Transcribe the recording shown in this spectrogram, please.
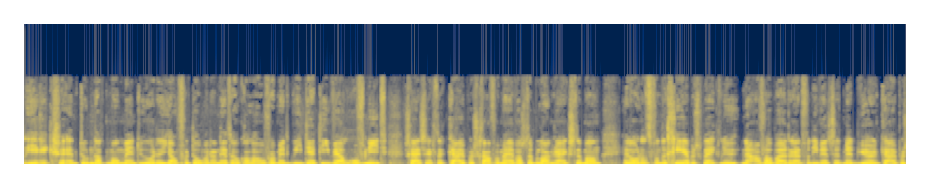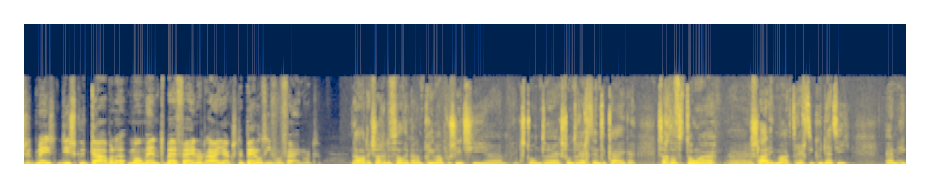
Eriksen. En toen dat moment, u hoorde Jan Vertongen er net ook al over... met Guidetti wel of niet. Scheidsrechter Kuipers gaf hem, hij was de belangrijkste man. En Ronald van der Geer bespreekt nu, na afloop uiteraard van die wedstrijd... met Björn Kuipers het meest discutabele moment bij Feyenoord-Ajax. De penalty voor Feyenoord. Nou, wat ik zag in het veld, ik had een prima positie. Eh, ik, stond, eh, ik stond recht in te kijken. Ik zag dat Vertongen eh een sliding maakte richting Gudetti. En ik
